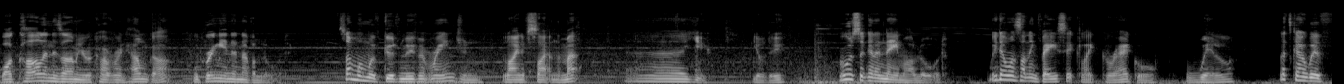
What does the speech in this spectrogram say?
While Karl and his army recover in Helmgart, we'll bring in another lord. Someone with good movement range and line of sight on the map. Uh, you. You'll do. We're also going to name our lord. We don't want something basic like Greg or Will. Let's go with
